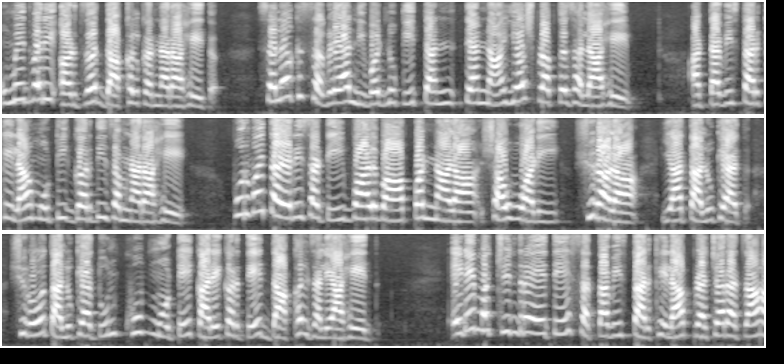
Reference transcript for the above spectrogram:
उमेदवारी अर्ज दाखल करणार आहेत. सलग सगळ्या निवडणुकीत त्यां- त्यांना यश प्राप्त झालं आहे. अठ्ठावीस तारखेला मोठी गर्दी जमणार आहे. पूर्व तयारीसाठी वाळवा पन्हाळा शाहूवाडी शिराळा या तालुक्यात शिरोळ तालुक्यातून खूप मोठे कार्यकर्ते दाखल झाले आहेत. एडे मच्छिंद्र येथे सत्तावीस तारखेला प्रचाराचा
